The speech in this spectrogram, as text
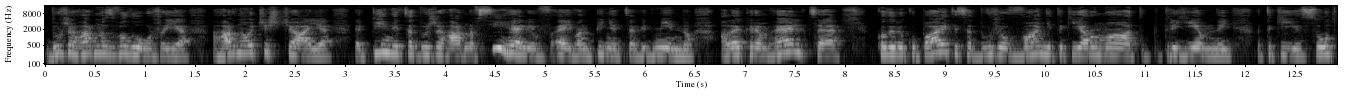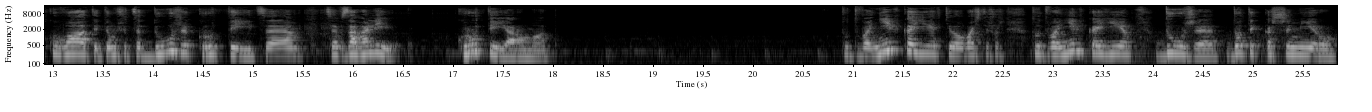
дуже гарно зволожує, гарно очищає, е, піниться дуже гарно. Всі гелі в Avon піняться відмінно, але крем-гель це коли ви купаєтеся, дуже в ванні такий аромат приємний, такий солодкуватий, тому що це дуже крутий. Це, це взагалі крутий аромат. Тут ванілька є, хотіла бачити, що тут ванілька є, дуже дотик кашеміру.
